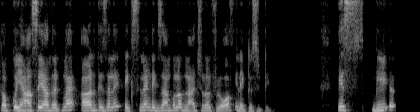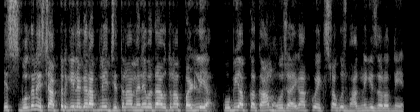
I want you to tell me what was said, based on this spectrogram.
तो आपको यहाँ से याद रखना है earth is an excellent example of natural flow of electricity इस इस बोलते ना, इस चैप्टर के लिए अगर आपने जितना मैंने बताया उतना पढ़ लिया तो भी आपका काम हो जाएगा, आपको एक्स्ट्रा कुछ भागने की ज़रूरत नहीं है।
